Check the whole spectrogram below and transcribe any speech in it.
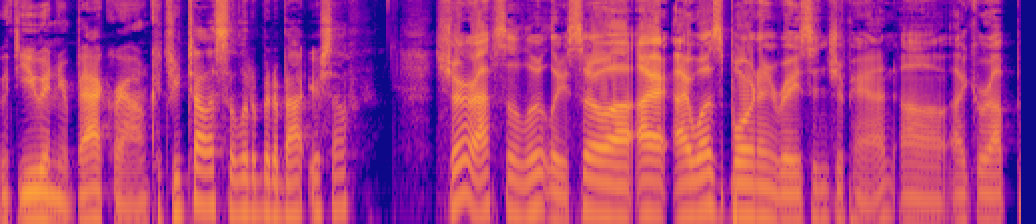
with you and your background, could you tell us a little bit about yourself? sure, absolutely. So uh, I I was born and raised in Japan. Uh, I grew up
